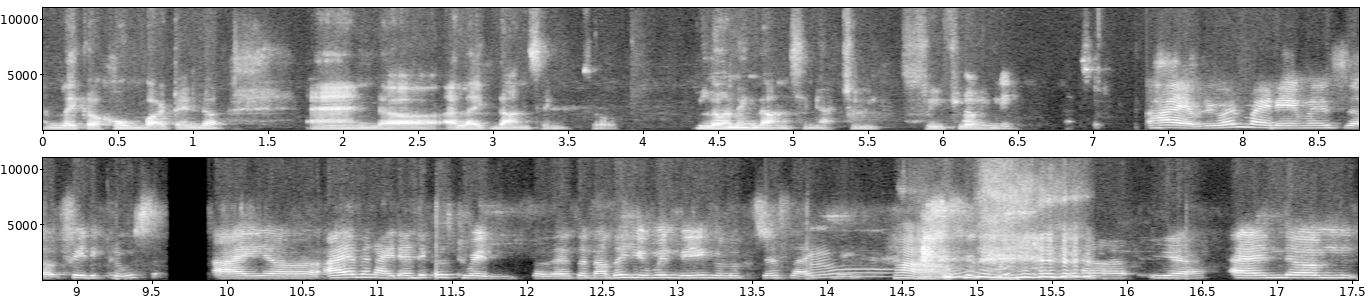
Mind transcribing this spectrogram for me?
I'm like a home bartender. And uh, I like dancing. So learning dancing, actually, free flowing. Hi, everyone. My name is uh, Faye D'Cruz. I uh, I am an identical twin, so there's another human being who looks just like oh. me. Wow. uh, yeah, and um,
